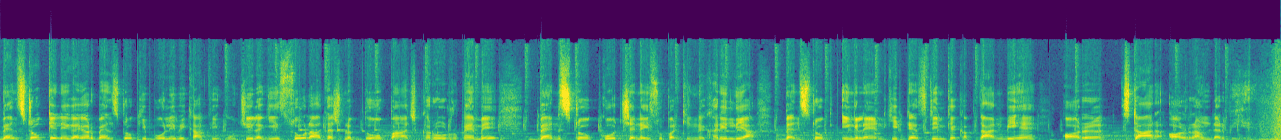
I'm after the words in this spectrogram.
Ben Stokes के लिए गए और बेन स्टोक की बोली भी काफ़ी ऊँची लगी। सोलह करोड़ रुपए में बेन स्टोक को चेन्नई सुपर किंग ने खरीद लिया। बेन स्टोक इंग्लैंड की टेस्ट टीम के कप्तान भी हैं और स्टार ऑलराउंडर भी हैं।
